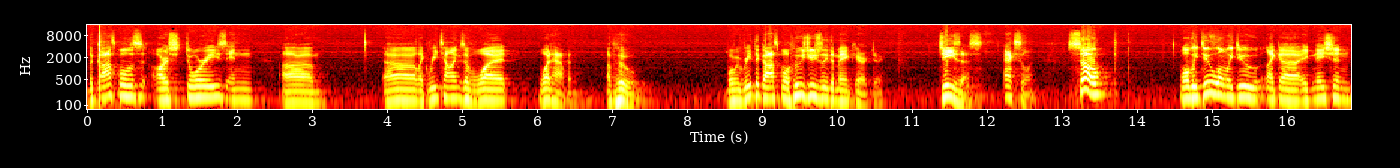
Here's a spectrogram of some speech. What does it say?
the gospels are stories in um, uh, like retellings of what what happened, of who. When we read the gospel, who's usually the main character? Jesus. Excellent. So, what we do when we do like a Ignatian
